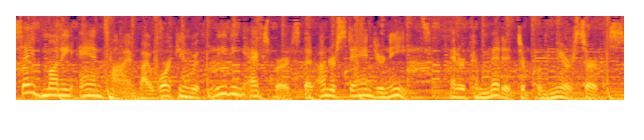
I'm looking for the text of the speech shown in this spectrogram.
Save money and time by working with leading experts that understand your needs and are committed to premier service.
